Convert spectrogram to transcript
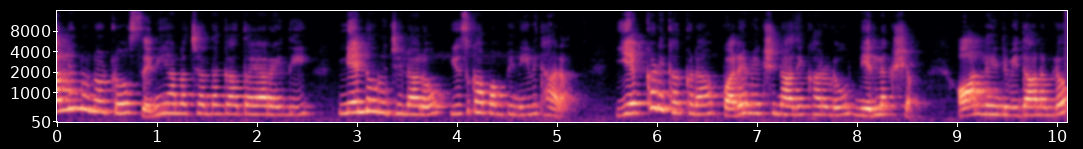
అల్లిన నోట్లో శని అన్న చందంగా తయారైంది. నెల్లూరు జిల్లాలో ఇసుక పంపిణీ విధానం. ఎక్కడికక్కడ పర్యవేక్షణ అధికారులు నిర్లక్ష్యం. ఆన్లైన్ విధానంలో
